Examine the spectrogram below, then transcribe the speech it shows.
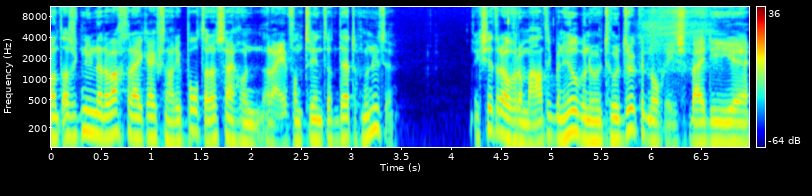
Want als ik nu naar de wachtrij kijk van Harry Potter, dat zijn gewoon rijen van 20, 30 minuten. Ik zit er over een maand. Ik ben heel benieuwd hoe druk het nog is bij die eh,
